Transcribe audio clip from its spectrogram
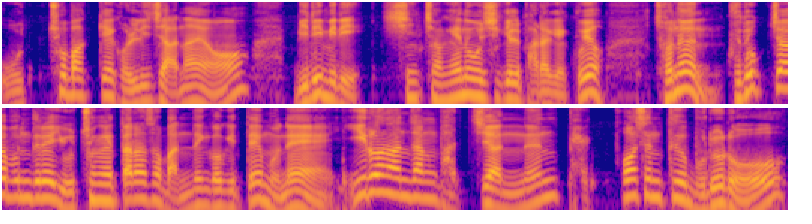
5초밖에 걸리지 않아요. 미리미리 신청해 놓으시길 바라겠고요. 저는 구독자분들의 요청에 따라서 만든 거기 때문에 1원 한 장 받지 않는 100% 무료로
